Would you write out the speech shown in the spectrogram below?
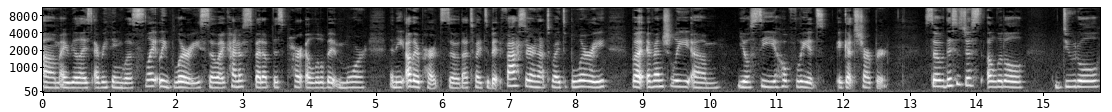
um, I realized everything was slightly blurry, so I kind of sped up this part a little bit more than the other parts, so that's why it's a bit faster and that's why it's blurry, but eventually um, you'll see, hopefully it's it gets sharper. So this is just a little doodle.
